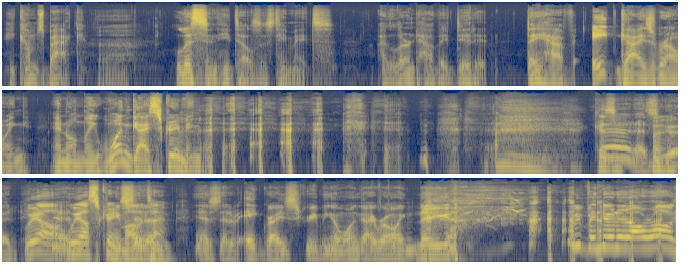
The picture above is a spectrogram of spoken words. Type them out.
he comes back. Uh. Listen, he tells his teammates, I learned how they did it. They have eight guys rowing and only one guy screaming. Because Yeah, that's good. We all Yeah, we all scream all the instead of- time. yeah, instead of eight guys screaming and one guy rowing. There you go. We've been doing it all wrong.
